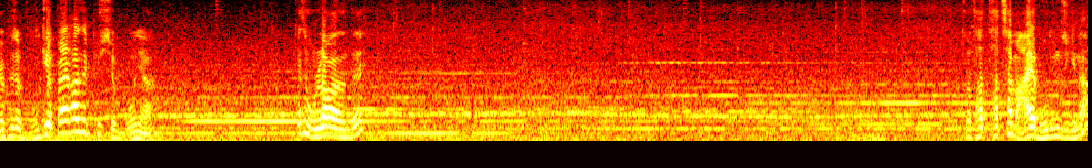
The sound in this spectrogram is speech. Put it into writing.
옆에서 무게 빨간색 표시 뭐냐? 계속 올라가는데? 저 다, 다 참 아예 못 움직이나?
